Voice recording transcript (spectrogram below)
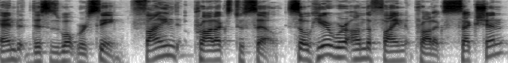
and this is what we're seeing. Find products to sell. So here we're on the Find Products section,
